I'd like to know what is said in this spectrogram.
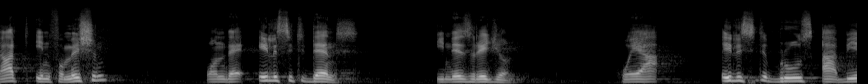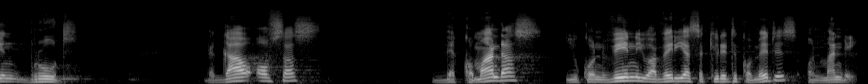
that information on the illicit dens in this region where illicit brews are being brewed. The NGAO officers, the commanders, you convene your various security committees on Monday.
